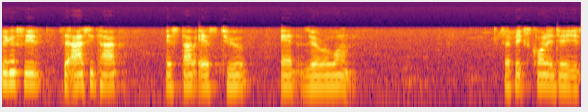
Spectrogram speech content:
You can see the IC type is WS2801. The fixed quality is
